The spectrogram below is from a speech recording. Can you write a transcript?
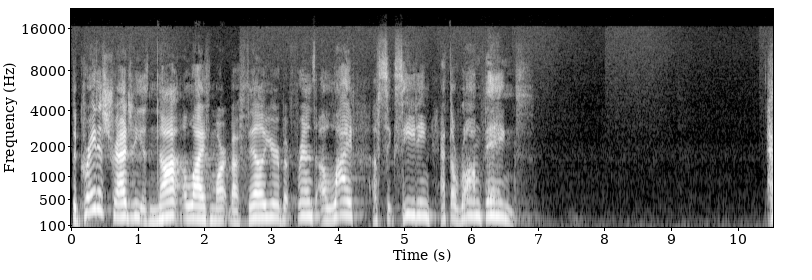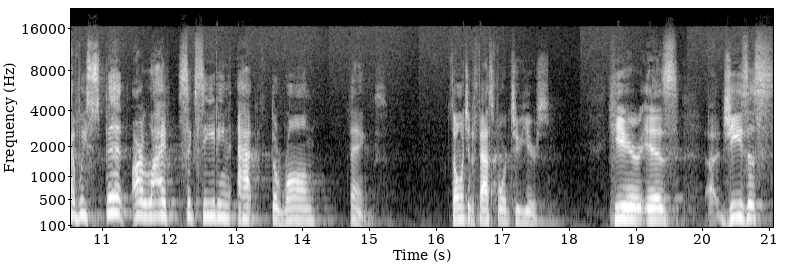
The greatest tragedy is not a life marked by failure, but, friends, a life of succeeding at the wrong things. Have we spent our life succeeding at the wrong things? So I want you to fast forward two years. Here is uh, Jesus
